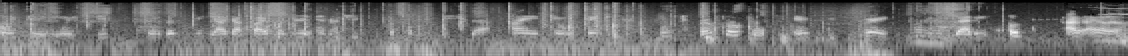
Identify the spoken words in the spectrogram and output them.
Only kidding, Wednesday. So that's me. I got 500 and I shoot a couple of these that I ain't doing thing. Brown purple and gray. Daddy. Oh, I, I don't know.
